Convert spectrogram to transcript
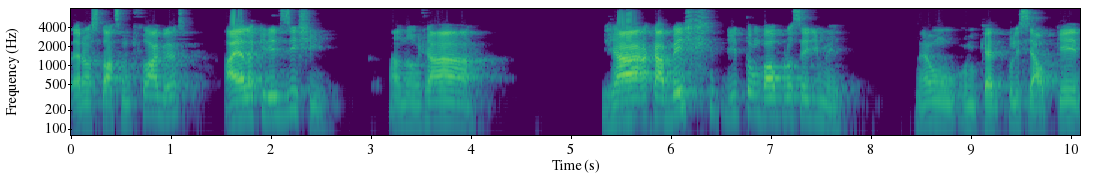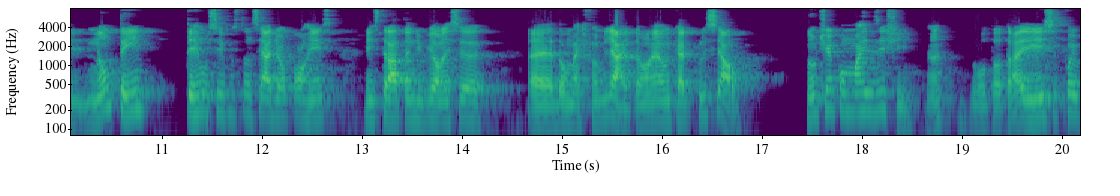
era uma situação de flagrância, aí ela queria desistir. Ah, não, já já acabei de tombar o procedimento, né, o, o inquérito policial, porque não tem termo circunstanciado de ocorrência em se tratando de violência é, doméstica familiar, então é um inquérito policial não tinha como mais desistir. Né? Voltou atrás. E isso foi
